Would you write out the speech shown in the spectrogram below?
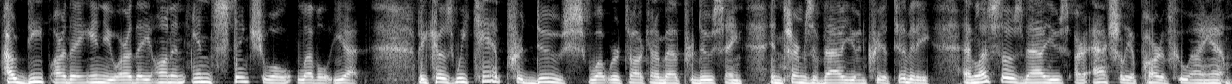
How deep are they in you? Are they on an instinctual level yet? Because we can't produce what we're talking about producing in terms of value and creativity unless those values are actually a part of who I am.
